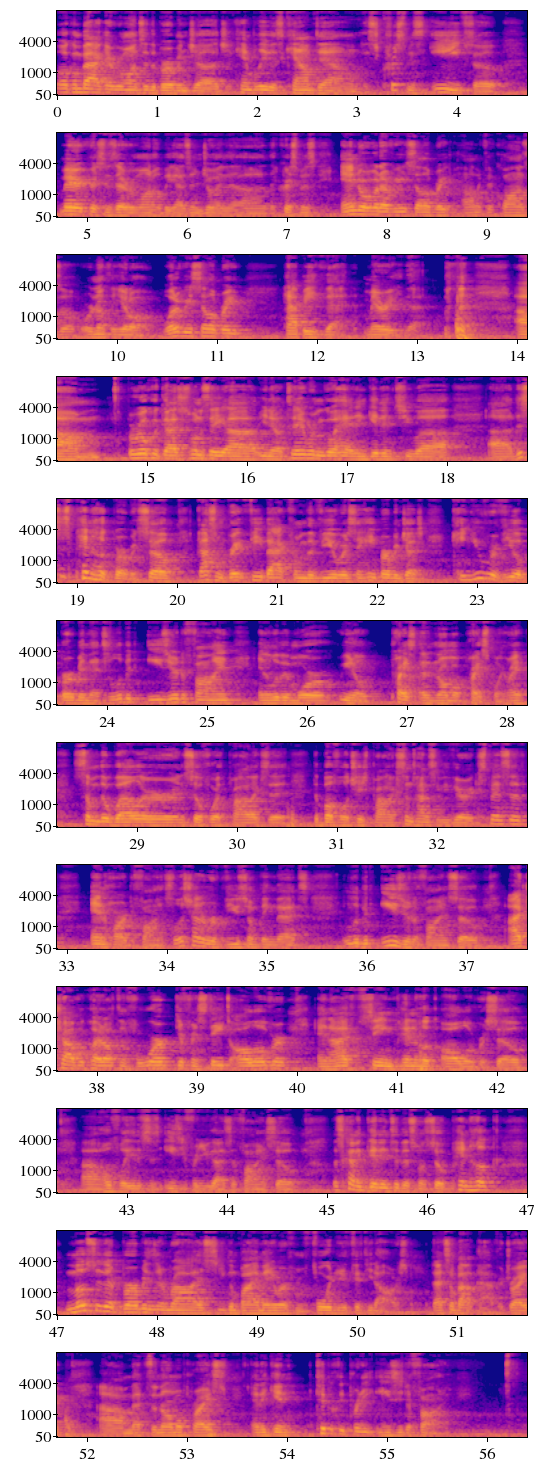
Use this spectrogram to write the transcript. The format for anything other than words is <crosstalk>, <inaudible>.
Welcome back, everyone, to the Bourbon Judge. I can't believe it's countdown. It's Christmas Eve, so Merry Christmas, everyone. Hope you guys are enjoying the, uh, the Christmas and or whatever you celebrate, Hanukkah, Kwanzaa, or nothing at all. Whatever you celebrate, happy that, merry that. <laughs> um, but real quick, guys, just want to say, uh, you know, today we're gonna go ahead and get into uh, uh, this is Pinhook Bourbon. So, got some great feedback from the viewers saying, "Hey, Bourbon Judge, can you review a bourbon that's a little bit easier to find and a little bit more, you know, priced at a normal price point, right? Some of the Weller and so forth products, the, the Buffalo Trace products, sometimes can be very expensive and hard to find. So, let's try to review something that's a little bit easier to find. So, I travel quite often for work, different states all over, and I've seen Pinhook all over. So, uh, hopefully, this is easy for you guys to find. So, let's kind of get into this one. So, Pinhook, most of their bourbons and ryes, you can buy them anywhere from 40 to $50. That's about average, right? Um, that's the normal price. And again, typically pretty easy to find.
